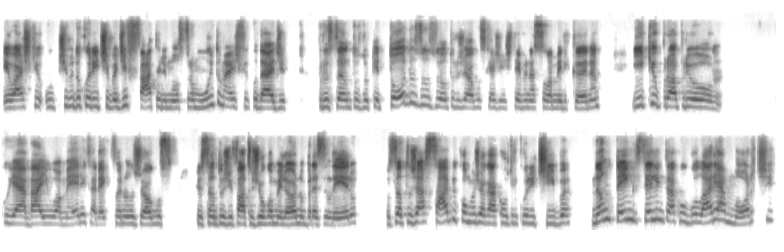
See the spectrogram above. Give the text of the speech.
Eu acho que o time do Curitiba, de fato, ele mostrou muito mais dificuldade para o Santos do que todos os outros jogos que a gente teve na Sul-Americana e que o próprio Cuiabá e o América, né, que foram os jogos que o Santos de fato jogou melhor no Brasileiro. O Santos já sabe como jogar contra o Curitiba, não tem, se ele entrar com o Goulart é a morte,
